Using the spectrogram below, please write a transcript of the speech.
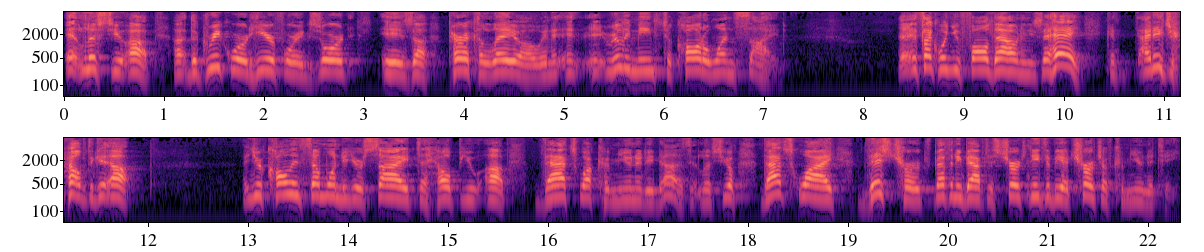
It lifts you up. Uh, the Greek word here for exhort is uh, parakaleo, and it, it really means to call to one side. It's like when you fall down and you say, Hey, can, I need your help to get up. And you're calling someone to your side to help you up. That's what community does. It lifts you up. That's why this church, Bethany Baptist Church, needs to be a church of community.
